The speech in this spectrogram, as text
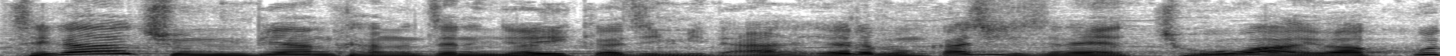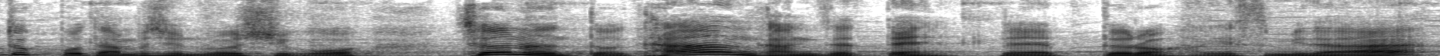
제가 준비한 강좌는 여기까지입니다. 여러분 가시기 전에 좋아요와 구독 버튼 한 번씩 누르시고 저는 또 다음 강좌 때 뵙도록 하겠습니다.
